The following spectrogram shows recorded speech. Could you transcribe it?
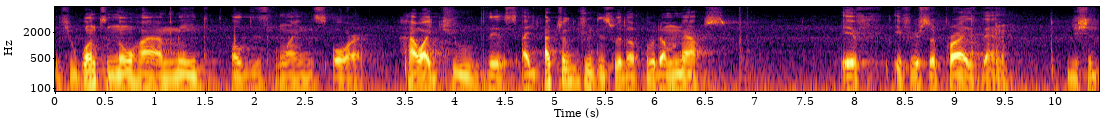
if you want to know how I made all these lines or how I drew this I actually drew this with a with a mouse. If if you're surprised then you should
